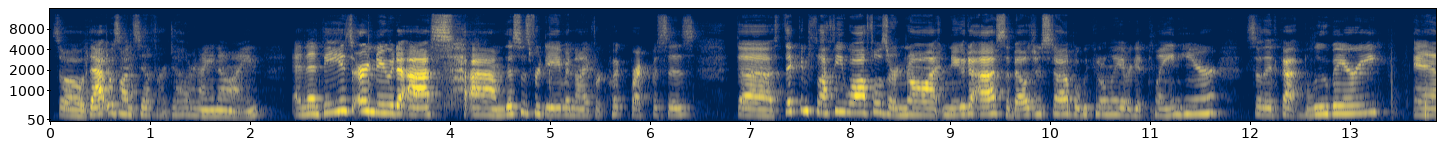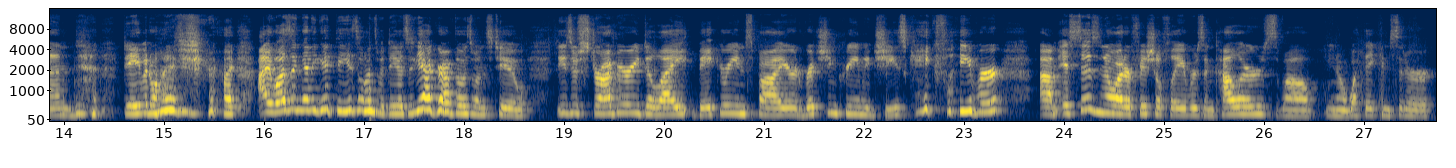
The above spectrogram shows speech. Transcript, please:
So that was on sale for $1.99. And then these are new to us. Um, this is for Dave and I for quick breakfasts. The thick and fluffy waffles are not new to us, the Belgian style, but we could only ever get plain here. So they've got blueberry, and David wanted to try. I wasn't going to get these ones, but David said, yeah, grab those ones too. These are strawberry delight, bakery inspired, rich and creamy cheesecake flavor. Um, it says no artificial flavors and colors. Well, you know, what they consider,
